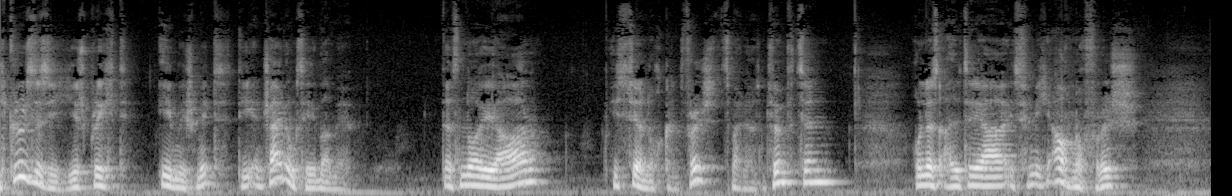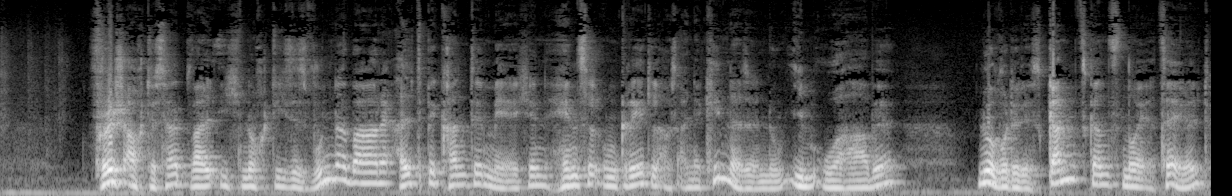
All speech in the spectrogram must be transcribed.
Ich grüße Sie, hier spricht Emil Schmidt, die Entscheidungshebamme. Das neue Jahr ist ja noch ganz frisch, 2015, und das alte Jahr ist für mich auch noch frisch. Frisch auch deshalb, weil ich noch dieses wunderbare, altbekannte Märchen Hänsel und Gretel aus einer Kindersendung im Ohr habe. Nur wurde das ganz, ganz neu erzählt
